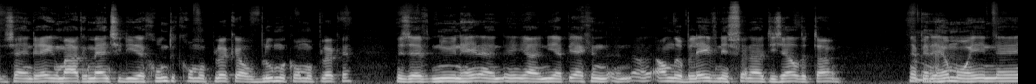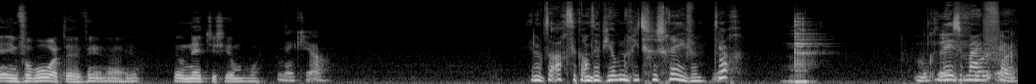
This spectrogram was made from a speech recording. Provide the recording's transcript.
Er zijn regelmatig mensen die groenten komen plukken of bloemen komen plukken. Dus heeft nu, een hele, ja, nu heb je echt een, een andere belevenis vanuit diezelfde tuin. Dan heb je er heel mooi in, in verwoord. Heel, heel netjes, heel mooi. Dankjewel. En op de achterkant heb je ook nog iets geschreven, toch? Moet ik Lees het maar voor.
